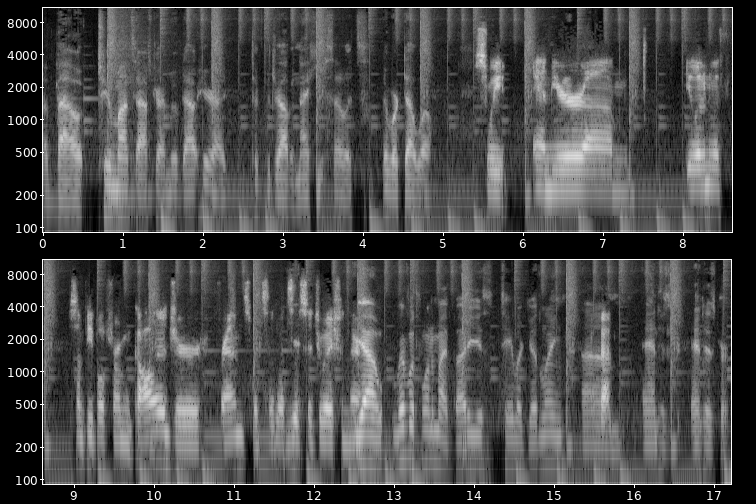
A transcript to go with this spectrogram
about two months after I moved out here, I took the job at Nike, so it's it worked out well. Sweet. And you're um, you living with some people from college or friends? What's the, what's Yeah. the situation there? Yeah, live with one of my buddies, Taylor Goodling, um, Okay. and his and his girl.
